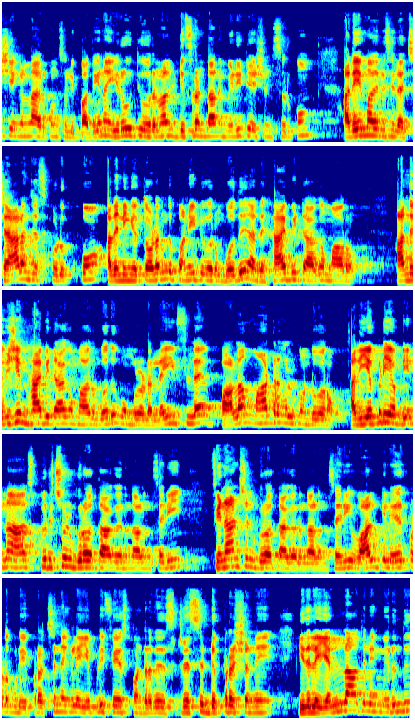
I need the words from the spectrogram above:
விஷயங்கள்லாம் இருக்கும்னு சொல்லி பார்த்தீங்கன்னா இருபத்தி ஒரு நாள் டிஃப்ரெண்டான மெடிடேஷன்ஸ் இருக்கும். அதே மாதிரி சில சேலஞ்சஸ் கொடுப்போம். அதை நீங்கள் தொடர்ந்து பண்ணிட்டு வரும்போது அது ஹேபிட்டாக மாறும். அந்த விஷயம் ஹேபிட்டாக மாறும்போது உங்களோட லைஃப்பில் பல மாற்றங்கள் கொண்டு வரும். அது எப்படி அப்படின்னா ஸ்பிரிச்சுவல் growth-ஆக இருந்தாலும் சரி ஃபினான்ஷியல் growth-ஆக இருந்தாலும் சரி வாழ்க்கையில் ஏற்படக்கூடிய பிரச்சனைகளை எப்படி ஃபேஸ் பண்ணுறது ஸ்ட்ரெஸ் டிப்ரெஷனு இதில் எல்லாத்துலேயும் இருந்து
